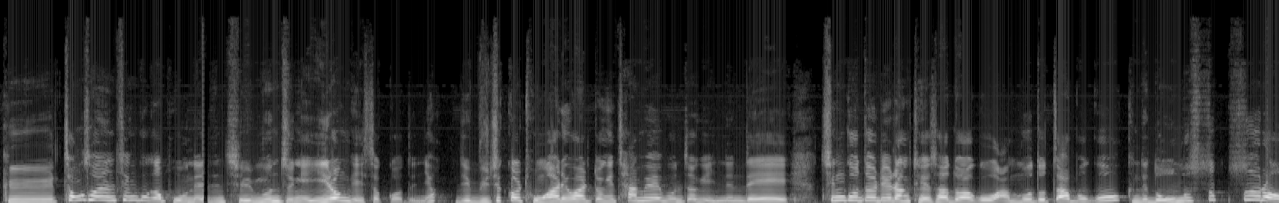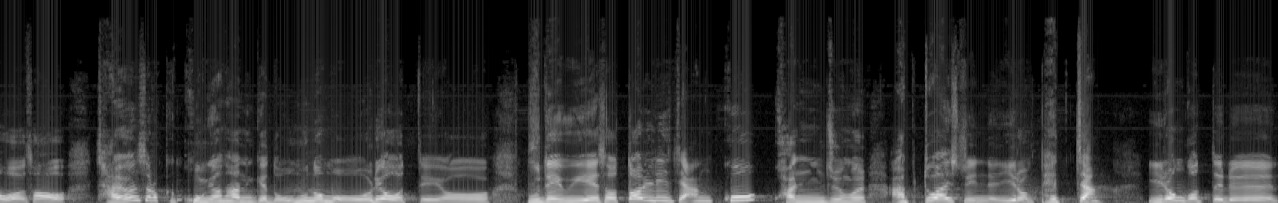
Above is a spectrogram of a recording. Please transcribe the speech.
그 청소년 친구가 보내준 질문 중에 이런 게 있었거든요. 이제 뮤지컬 동아리 활동에 참여해 본 적이 있는데 친구들이랑 대사도 하고 안무도 짜보고 근데 너무 쑥스러워서 자연스럽게 공연하는 게 너무너무 어려웠대요. 무대 위에서 떨리지 않고 관중을 압도할 수 있는 이런 배짱 이런 것들은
